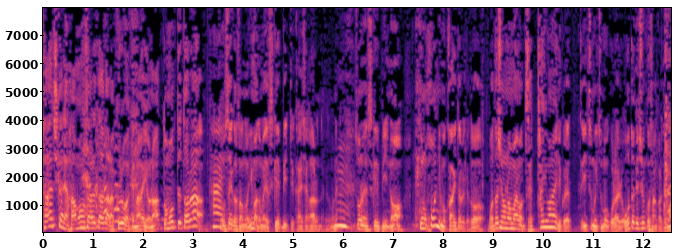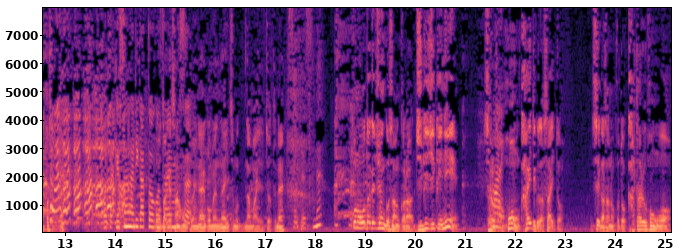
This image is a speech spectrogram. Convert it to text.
確かに破門されたから来るわけないよなと思ってたら、はいその聖火さんの今でも SKP っていう会社があるんだけどもね、その SKP の、この本にも書いてあるけど、私の名前は絶対言わないでくれっていつもいつも怒られる大竹純子さんから電話かかってたのね。大竹さんありがとうご大竹さんざいます。本当にね、ごめんね、いつも名前言っちゃってね。そうですね。この大竹純子さんから直々に、セガさん、はい本を書いてくださいと。セガさんのことを語る本を、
